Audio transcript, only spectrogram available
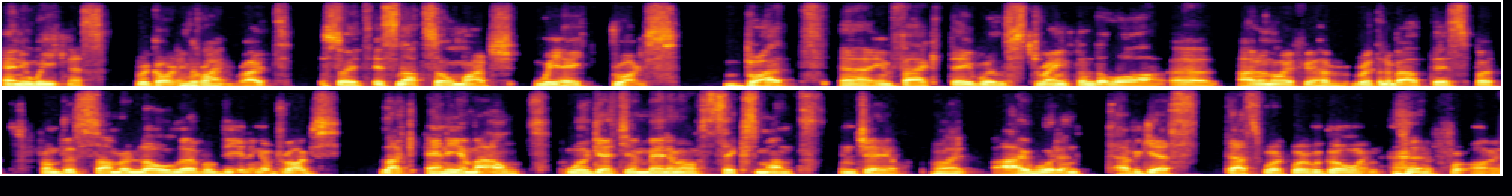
any weakness regarding crime, right? So it's it's not so much we hate drugs, but uh, in fact they will strengthen the law. Uh, I don't know if you have written about this, but from this summer, low level dealing of drugs, like any amount, will get you a minimum of six months in jail. Right. I wouldn't have guessed that's what where we're going for uh,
